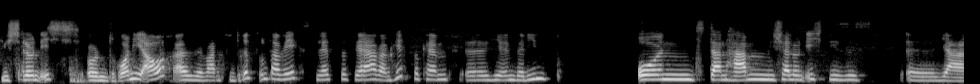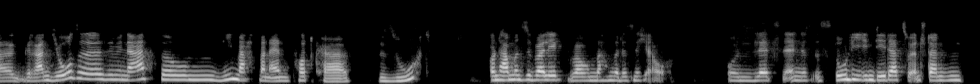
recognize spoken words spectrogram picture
Michelle und ich und Ronny auch. Also wir waren zu dritt unterwegs letztes Jahr beim Histocamp äh, hier in Berlin. Und dann haben Michelle und ich dieses äh, ja, grandiose Seminar zum Wie macht man einen Podcast besucht und haben uns überlegt, warum machen wir das nicht auch? Und letzten Endes ist so die Idee dazu entstanden,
